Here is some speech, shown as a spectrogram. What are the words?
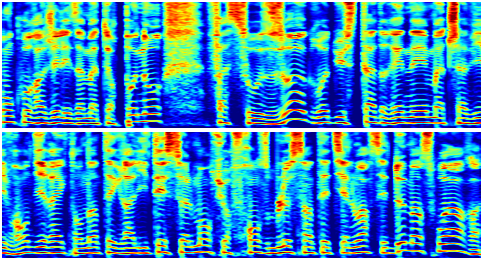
encourager les amateurs pono face aux ogres du stade rennais. Match à vivre en direct, en intégralité, seulement sur France Bleu Saint-Étienne-Loire. C'est demain soir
